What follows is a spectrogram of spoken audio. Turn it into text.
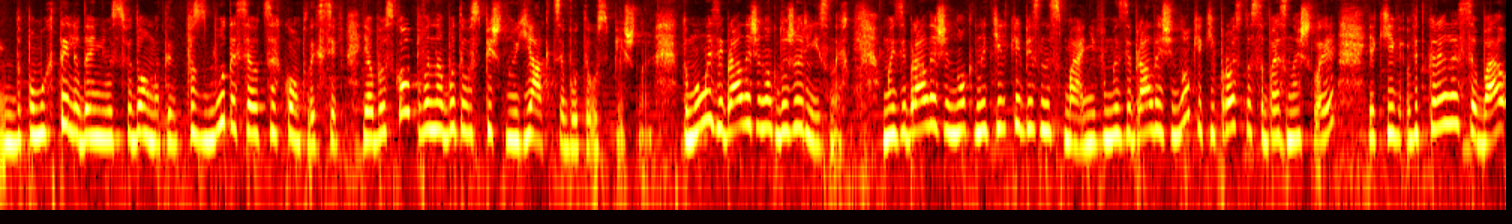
допомогти людині усвідомити, позбутися оцих комплексів. Я обов'язково повинна бути успішною. Як це бути успішною? Тому ми зібрали жінок дуже різних. Ми зібрали жінок не тільки бізнесменів, ми зібрали жінок, які просто себе знайшли, які відкрили себе,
